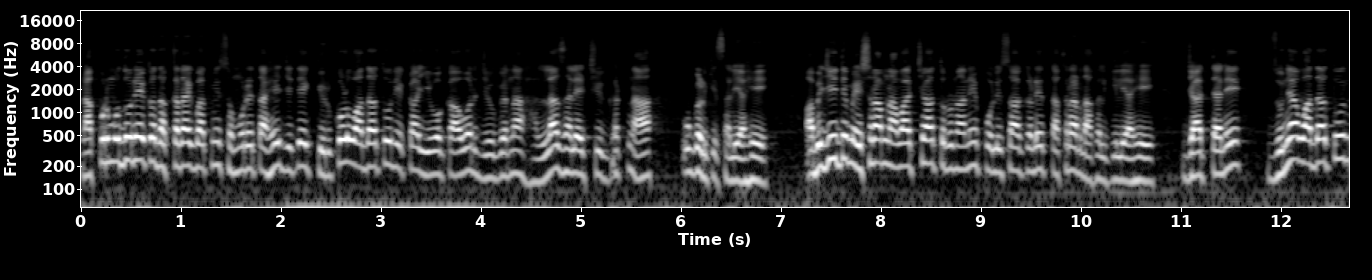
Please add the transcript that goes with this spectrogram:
नागपूरमधून एक धक्कादायक बातमी समोर येत आहे जिथे किरकोळ वादातून एका युवकावर जीवघेणा हल्ला झाल्याची घटना उघडकीस आली आहे. अभिजित मेश्राम नावाच्या तरुणाने पोलिसाकडे तक्रार दाखल केली आहे ज्यात त्याने जुन्या वादातून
